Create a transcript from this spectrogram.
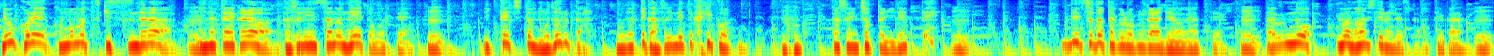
でもこれ、このまま突き進んだら、うん田舎へからはガソリンスタンドねえと思って、うん。一回ちょっと戻るか。戻ってガソリン入れてから行こう。ガソリンちょっと入れて、うん。で、そしたら拓郎くんから電話があって、うん。あもう、今何してるんですか？って言うから、うん。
